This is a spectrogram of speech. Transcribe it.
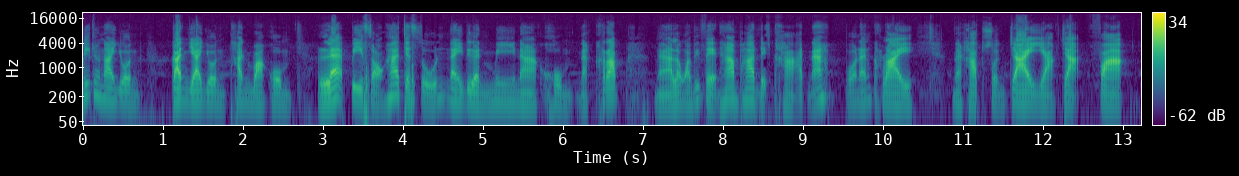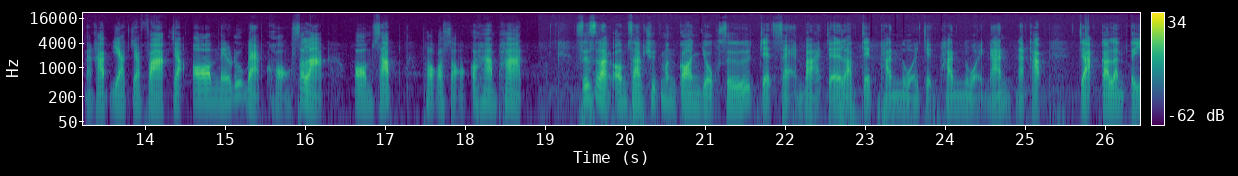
มิถุนายน กันยายน ธันวาคม และปี 2570 ในเดือนมีนาคมนะครับนะรางวัลพิเศษห้ามพลาดเด็ดขาดนะ เพราะฉะนั้นใครนะครับสนใจอยากจะฝากนะครับอยากจะฝากจะออมในรูปแบบของสลากออมทรัพย์ทกสก็ห้ามพลาด ซื้อสลากออมทรัพย์ชุดมังกรหยกซื้อ 7 0 0 0 0 0บาทจะได้รับ 7,000 หน่วย 7,000 หน่วยนั้นนะครับ จะการันตี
